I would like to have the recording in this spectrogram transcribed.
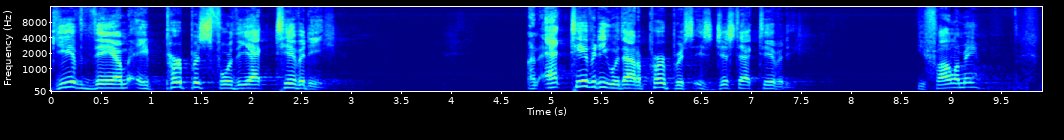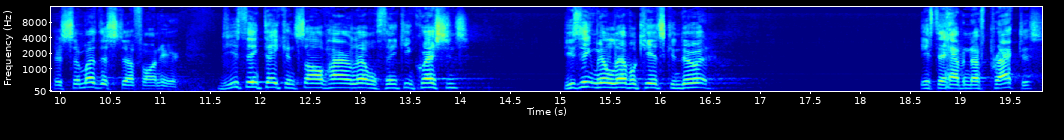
give them a purpose for the activity. An activity without a purpose is just activity. You follow me? There's some other stuff on here. Do you think they can solve higher level thinking questions? Do you think middle level kids can do it? If they have enough practice,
